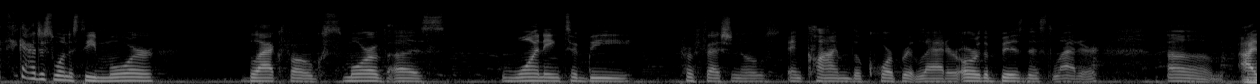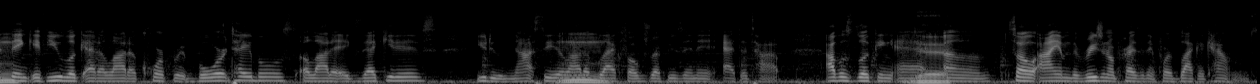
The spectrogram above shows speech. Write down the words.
think I just want to see more black folks, more of us wanting to be professionals and climb the corporate ladder or the business ladder. Um, I think if you look at a lot of corporate board tables, a lot of executives, you do not see a lot of black folks represented at the top. I was looking at, Yeah. um, so I am the regional president for Black Accountants,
